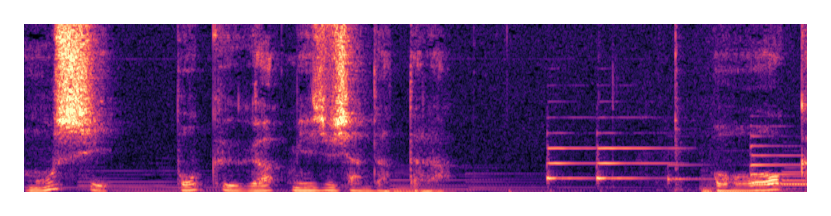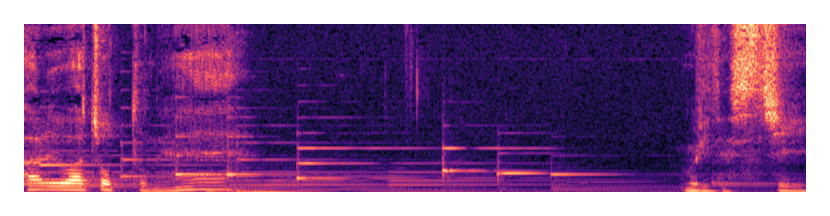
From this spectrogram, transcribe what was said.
もし僕がミュージシャンだったらボーカルはちょっとね無理ですし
